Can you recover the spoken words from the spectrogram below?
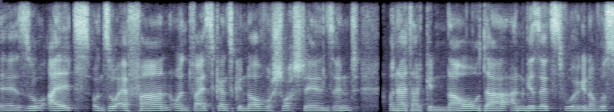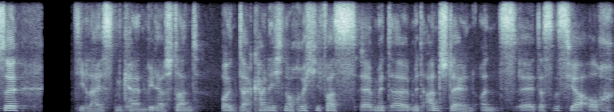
äh, so alt und so erfahren und weiß ganz genau, wo Schwachstellen sind und hat halt genau da angesetzt, wo er genau wusste, die leisten keinen Widerstand. Und da kann ich noch richtig was äh, mit, äh, mit anstellen. Und äh, das ist ja auch,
